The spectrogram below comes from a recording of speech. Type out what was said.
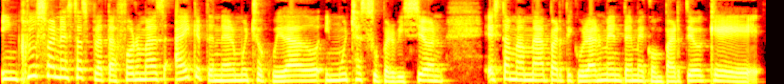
Incluso en estas plataformas hay que tener mucho cuidado y mucha supervisión. Esta mamá particularmente me compartió que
